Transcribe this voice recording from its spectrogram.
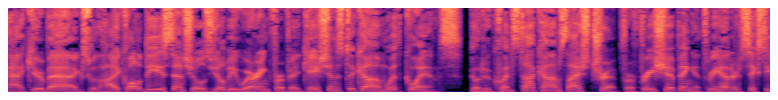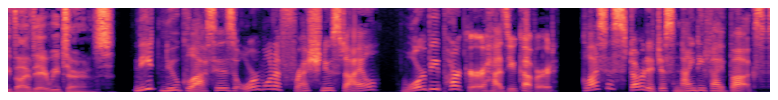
Pack your bags with high-quality essentials you'll be wearing for vacations to come with Quince. Go to quince.com slash trip for free shipping and 365-day returns. Need new glasses or want a fresh new style? Warby Parker has you covered. Glasses start at just 95 bucks,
